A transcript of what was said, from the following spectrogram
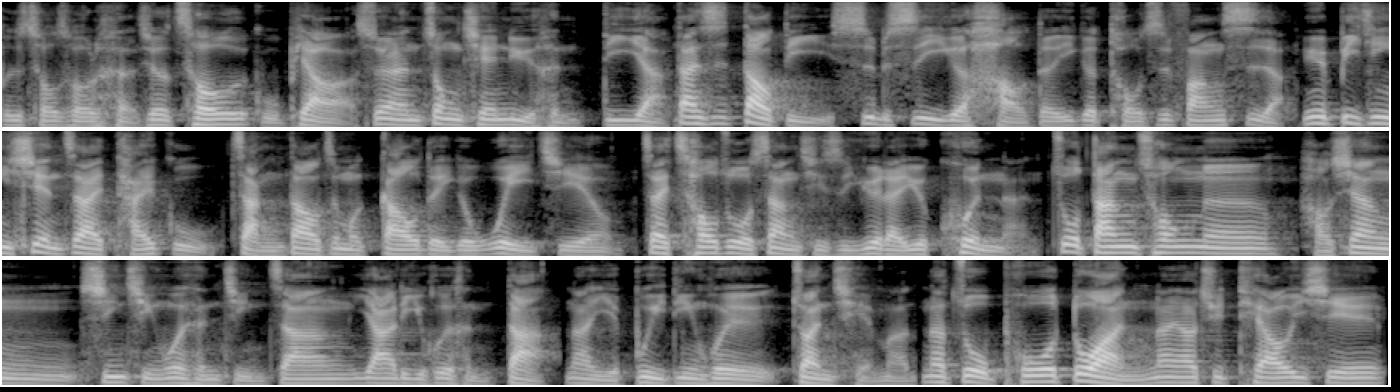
不是抽抽乐，就抽股票啊。虽然中签率很低啊，但是到底是不是一个好的一个投资方式啊？因为毕竟现在台股涨到这么高的一个位阶哦，在操作上其实越来越困难。做当冲呢，好像心情会很紧张，压力会很大，那也不一定会赚钱嘛。那做波段，那要去挑一些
